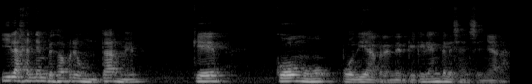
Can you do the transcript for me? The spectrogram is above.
y la gente empezó a preguntarme que cómo podía aprender, que querían que les enseñara.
